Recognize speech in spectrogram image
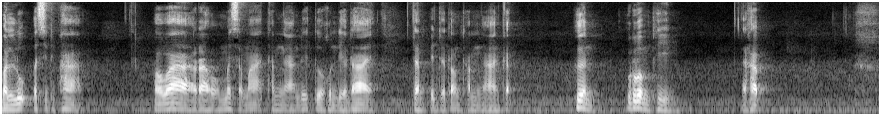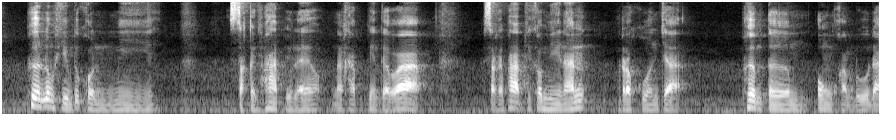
บรรลุประสิทธิภาพ เพราะว่าเราไม่สามารถทำงานด้วยตัวคนเดียวได้จำเป็นจะต้องทำงานกับเพื่อนร่วมทีมนะครับ เพื่อนร่วมทีมทุกคนมีศักยภาพอยู่แล้วนะครับ เพียงแต่ว่าศักยภาพที่เขามีนั้น เราควรจะเพิ่มเติมองค์ความรู้ใด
